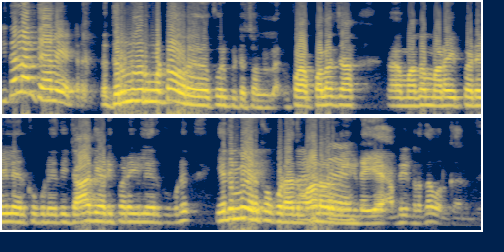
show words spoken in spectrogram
இதெல்லாம் தேவையற்றது. திருநூறு மட்டும் அவர் குறிப்பிட்டு சொல்லல. பல ஜா- மதம் அடிப்படையில இருக்கக்கூடியது ஜாதி அடிப்படையில இருக்கக்கூடியது எதுவுமே இருக்கக்கூடாது மாணவர்களிடையே அப்படின்றத ஒரு கருத்து.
